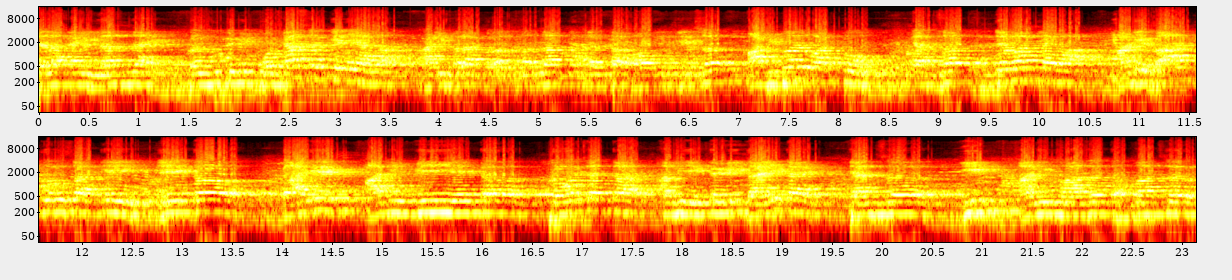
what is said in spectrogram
त्याला काही इलाज नाही. परंतु तुम्ही मोठ्या संख्येने आला आणि मला खरंच बदलापूर जनता भावनेचं अभिमान वाटतो. त्यांचा धन्यवाद द्यावा. आणि राजगुरु सारखे एक गायक आणि मी एक प्रवचनकार. आम्ही एकही गायक आहे. त्यांचं गीत आणि माझं धर्माचं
